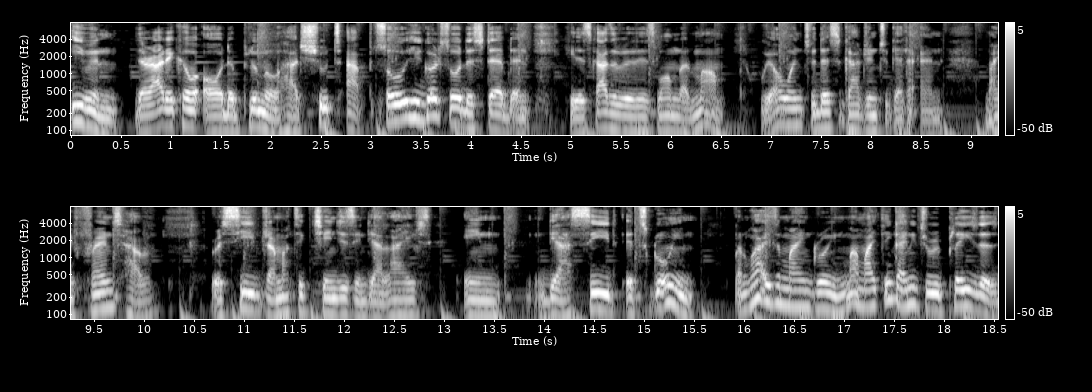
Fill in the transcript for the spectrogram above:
even the radicle or the plumule had shoot up. So he got so disturbed and he discussed it with his mom that mom we all went to this gathering together and my friends have received dramatic changes in their lives in their seed. It's growing but why isn't mine growing? Mom, I think I need to replace this.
